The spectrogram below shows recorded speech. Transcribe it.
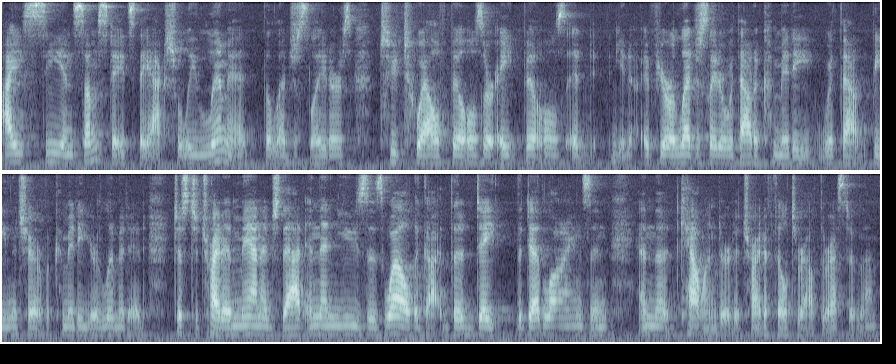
I see in some states they actually limit the legislators to 12 bills or eight bills. It, you know, if you're a legislator without a committee, without being the chair of a committee, you're limited. Just to try to manage that, and then use as well the the date, the deadlines, and and the calendar to try to filter out the rest of them.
